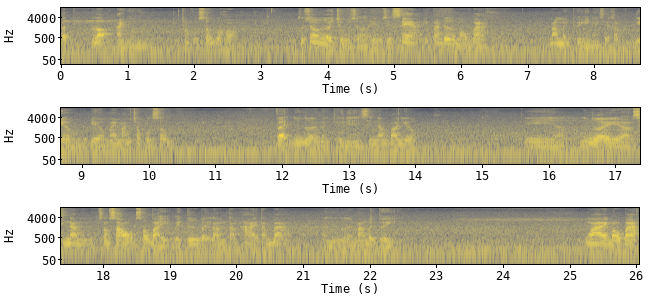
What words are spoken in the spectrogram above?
bất lợi ảnh hưởng trong cuộc sống của họ. Giúp cho người chủ sở hữu chiếc xe Xpander màu bạc mang mệnh thủy này sẽ gặp điều điều may mắn trong cuộc sống. Vậy những người mệnh thủy này sinh năm bao nhiêu? Thì à, những người à, sinh năm 66, 67, 74, 75, 82, 83 là những người mang mệnh thủy ngoài màu bạc,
